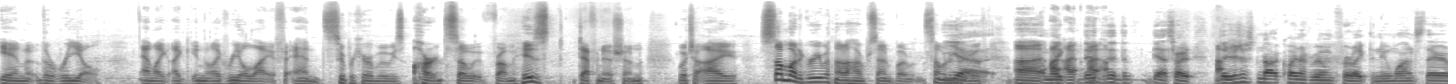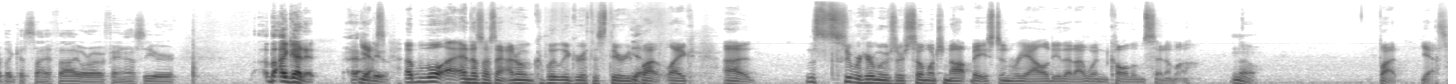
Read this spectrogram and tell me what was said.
in the real. and like like in like real life, and superhero movies aren't. So from his definition, which I somewhat agree with, not 100, percent but somewhat agree Yeah, with. Uh, like, I- I- the- I- the- the- yeah, sorry. There's just not quite enough room for like the nuance there of like a sci-fi or a fantasy or. But I get it. I, I Yes. do. Uh, well, and that's what I'm saying. I don't completely agree with this theory, Yeah. but like, uh, superhero movies are so much not based in reality that I wouldn't call them cinema. No. Yes.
